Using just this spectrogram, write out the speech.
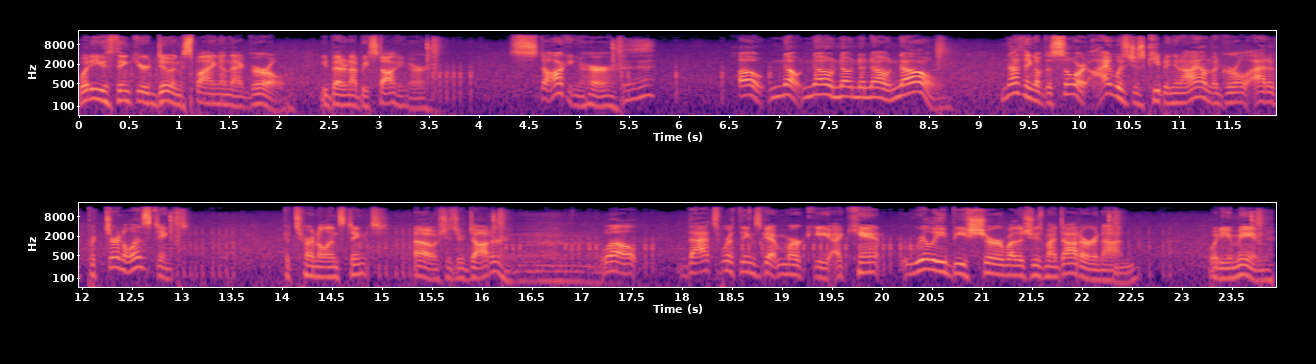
What do you think you're doing spying on that girl? You'd better not be stalking her. Stalking her? Uh? Oh, no, no, no, no, no, no! Nothing of the sort. I was just keeping an eye on the girl out of paternal instinct. Paternal instinct? Oh, she's your daughter? Well, that's where things get murky. I can't really be sure whether she's my daughter or not. What do you mean?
